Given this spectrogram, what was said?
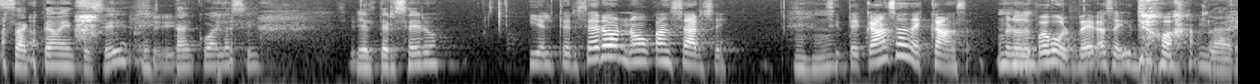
Exactamente, sí, es tal cual así. ¿Y el tercero? Y el tercero, no cansarse. Si te cansas, descansa, pero después volver a seguir trabajando. Claro,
